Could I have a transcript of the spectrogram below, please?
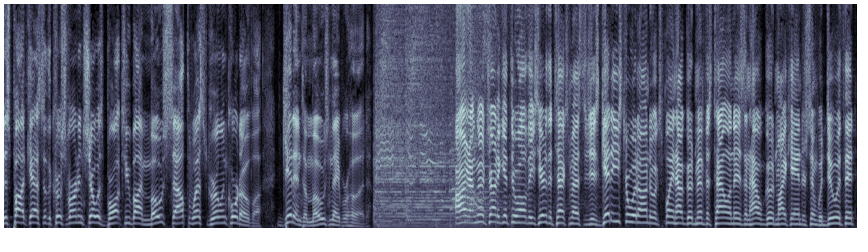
This podcast of The Chris Vernon Show is brought to you by Moe's Southwest Grill in Cordova. Get into Moe's neighborhood. All right, I'm going to try to get through all these. Here are the text messages. Get Easterwood on to explain how good Memphis talent is and how good Mike Anderson would do with it.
